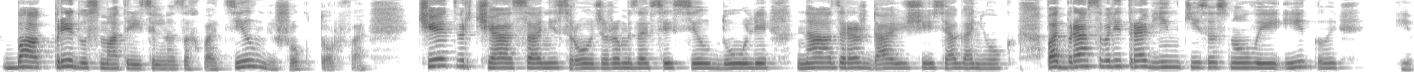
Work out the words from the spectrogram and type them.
Бак предусмотрительно захватил мешок торфа. Четверть часа они с Роджером изо всех сил дули на зарождающийся огонек, подбрасывали травинки и сосновые иглы, и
